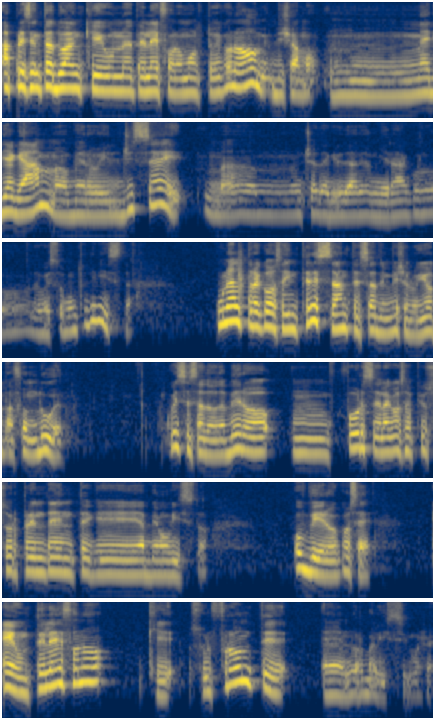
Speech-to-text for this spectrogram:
Ha presentato anche un telefono molto economico, diciamo mm, media gamma, ovvero il G6, ma non c'è da gridare al miracolo da questo punto di vista. Un'altra cosa interessante è stato invece lo Iota Phone 2. Questo è stato davvero mh, mm, forse la cosa più sorprendente che abbiamo visto. Ovvero cos'è? È un telefono che sul fronte è normalissimo, cioè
